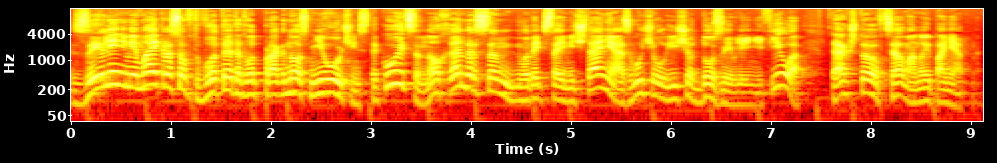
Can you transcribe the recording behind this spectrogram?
С заявлениями Microsoft вот этот вот прогноз не очень стыкуется, но Хендерсон вот эти свои мечтания озвучивал еще до заявлений Фила, так что в целом оно и понятно.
